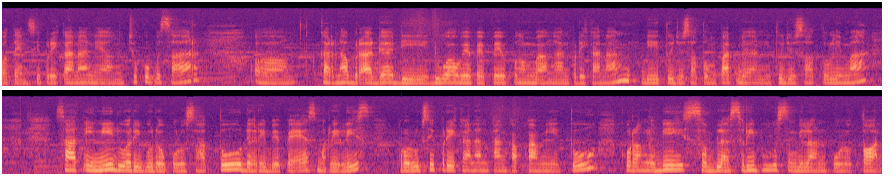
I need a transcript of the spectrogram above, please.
Potensi perikanan yang cukup besar uh, karena berada di dua WPP pengembangan perikanan di 714 dan 715. Saat ini 2021 dari BPS merilis produksi perikanan tangkap kami itu kurang lebih 11.090 ton.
